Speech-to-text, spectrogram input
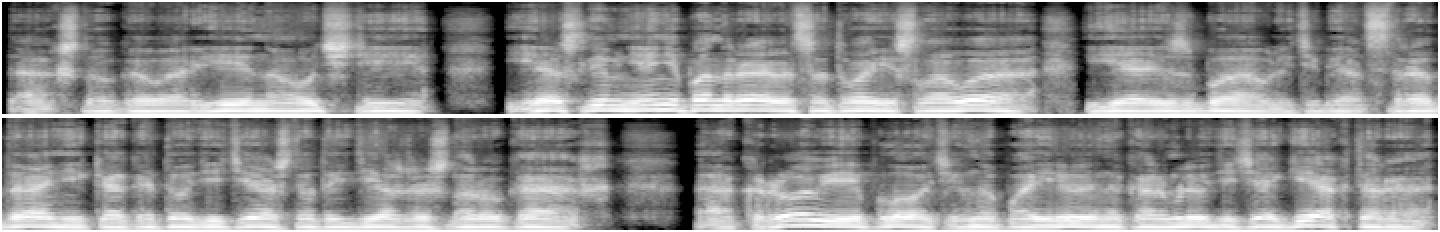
Так что говори, но учти, если мне не понравятся твои слова, я избавлю тебя от страданий, как и то дитя, что ты держишь на руках. А кровью и плотью напою и накормлю дитя Гектора,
